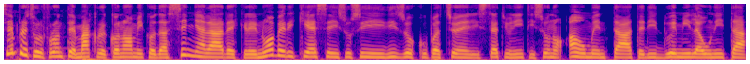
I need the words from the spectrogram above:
Sempre sul fronte macroeconomico da segnalare che le nuove richieste di sussidi di disoccupazione negli Stati Uniti sono aumentate di 2.000 unità,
